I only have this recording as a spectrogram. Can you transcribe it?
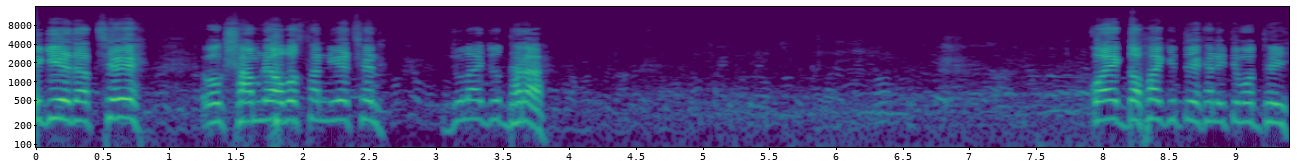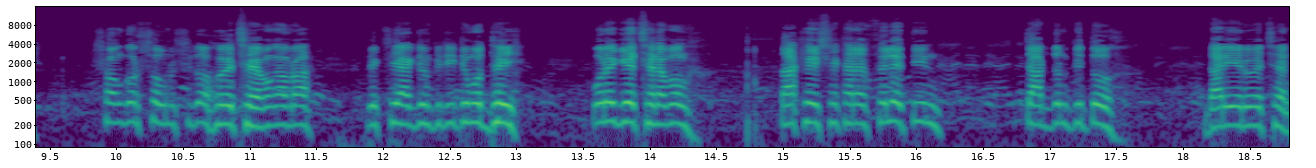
এগিয়ে যাচ্ছে এবং সামনে অবস্থান নিয়েছেন জুলাই যোদ্ধারা। কয়েক দফায় কিন্তু এখানে ইতিমধ্যেই সংঘর্ষ অনুষ্ঠিত হয়েছে এবং আমরা দেখছি একজন কিন্তু ইতিমধ্যেই পড়ে গিয়েছেন এবং তাকে সেখানে ফেলে তিন, চারজন কিন্তু দাঁড়িয়ে রয়েছেন।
